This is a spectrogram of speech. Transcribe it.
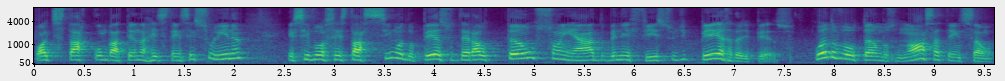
pode estar combatendo a resistência à insulina e se você está acima do peso, terá o tão sonhado benefício de perda de peso. Quando voltamos nossa atenção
